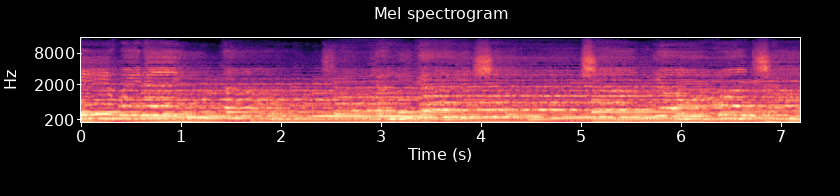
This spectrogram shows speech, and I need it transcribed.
智慧的引导让你的人生闪耀光照。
